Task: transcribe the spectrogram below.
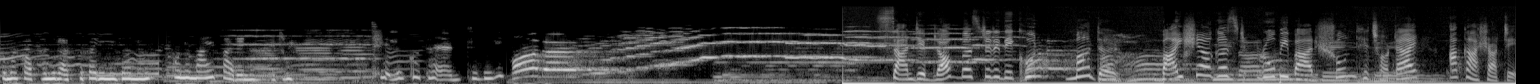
তোমার কথা আমি রাখতে পারিনি জানো? কোনো মাই পারে না। ছেলে কোথায় অ্যান্টনি সানডে ব্লকবাস্টারে দেখুন মাদার বাইশে আগস্ট রবিবার সন্ধে ছটায় আকাশ আটে।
